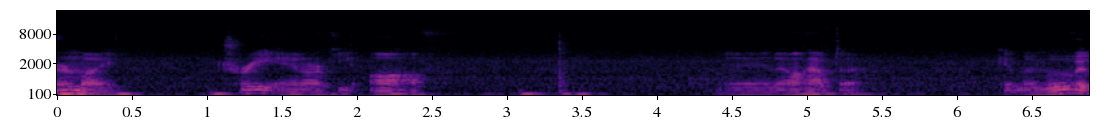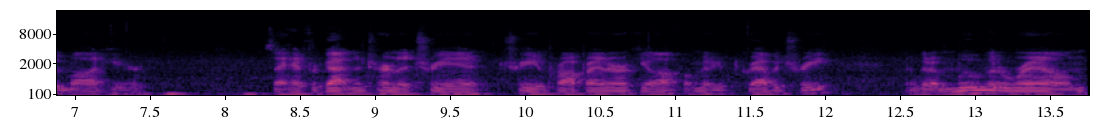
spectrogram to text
turn my tree anarchy off. And I'll have to get my move it mod here. So I had forgotten to turn the tree, tree and prop anarchy off. I'm going to grab a tree. I'm going to move it around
